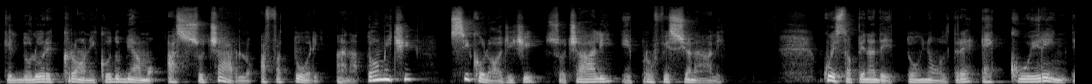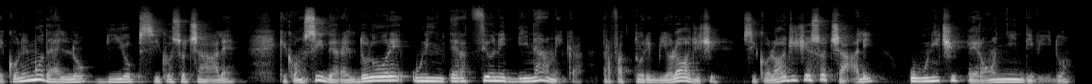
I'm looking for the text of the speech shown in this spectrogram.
che il dolore cronico dobbiamo associarlo a fattori anatomici, psicologici, sociali e professionali. Questo appena detto, inoltre, è coerente con il modello biopsicosociale, che considera il dolore un'interazione dinamica tra fattori biologici, psicologici e sociali unici per ogni individuo.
